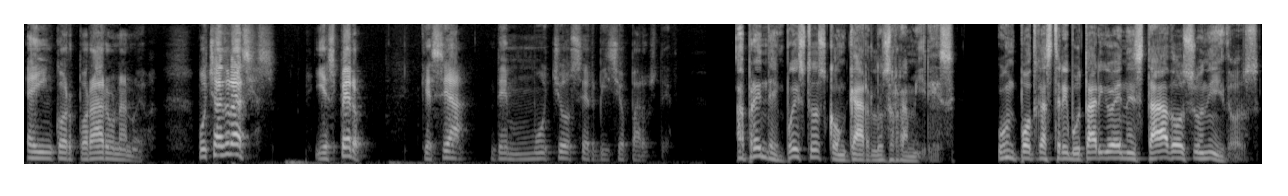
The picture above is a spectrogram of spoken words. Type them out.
e incorporar una nueva. Muchas gracias y espero que sea de mucho servicio para usted. Aprende impuestos con Carlos Ramírez, un podcast tributario en Estados Unidos.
